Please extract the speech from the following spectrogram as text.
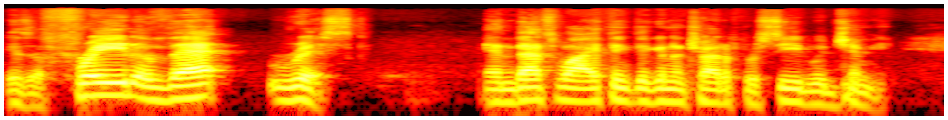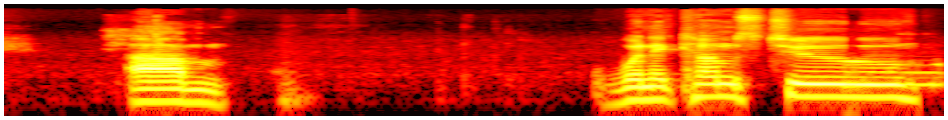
is afraid of that risk. And that's why I think they're going to try to proceed with Jimmy. Um, when it comes to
